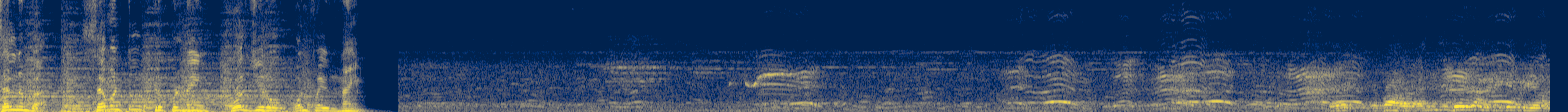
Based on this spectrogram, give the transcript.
cell number seven two triple nine four zero one five nine அஞ்சு பேர் தான் நிற்க முடியும்.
